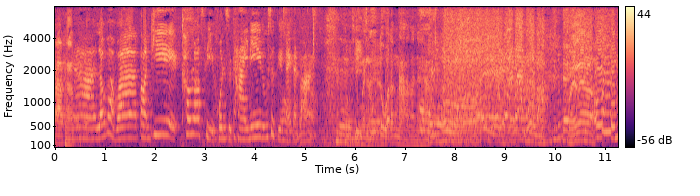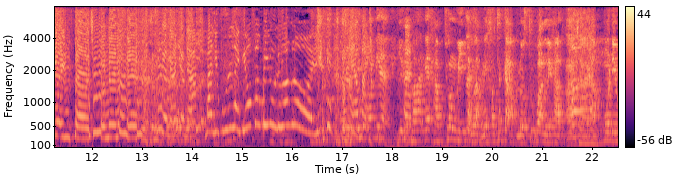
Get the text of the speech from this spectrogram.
ครับ ครับ นะคะแล้วแบบว่าตอนที่เข้ารอบสี่คนสุดท้ายนี่รู้สึกยังไงกันบ้างดีมันใจรู้ตัวตั้งนานแล้วนะ แม่คนเหมือนกันว่าโอ้ยผมอยากอินเตอร์ชื่อแน่ๆเดี๋ยวนะเดี๋ยวนะ มาริวพูดอะไรพี่โอ้ฟังไม่รู้เรื่องเลยเอาใหม่เอาใหม่ ตอนเนี่ยอยู่ในบ้านเนี่ยครับช่วงวีคหลังๆเนี่ยเขาจะกลับรถทุกวันเลยครับใช่ครับ โมเดล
